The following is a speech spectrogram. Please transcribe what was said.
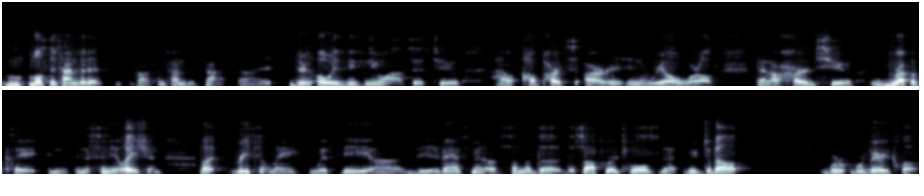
Most of the times it is. Sometimes it's not. Uh, it, there's always these nuances to how, how parts are in the real world that are hard to replicate in, in the simulation. But recently, with the uh, the advancement of some of the, the software tools that we've developed, we're, we're very close.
